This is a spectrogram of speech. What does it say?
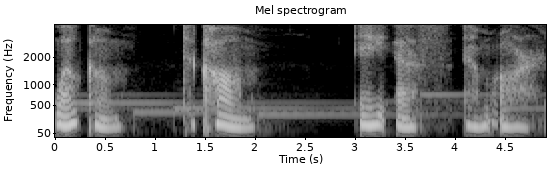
Welcome to Calm ASMR.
